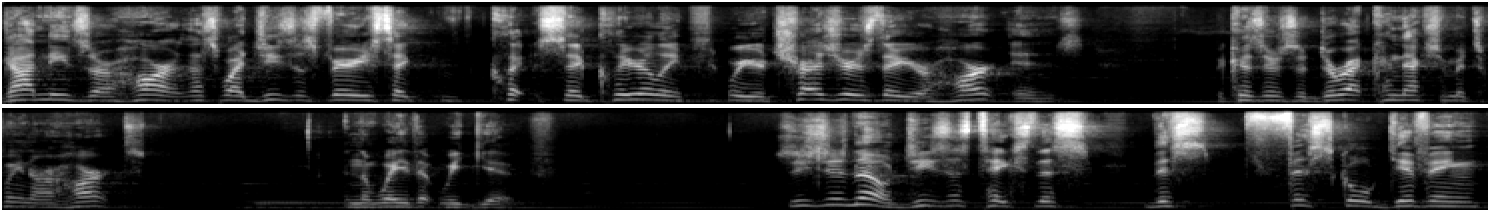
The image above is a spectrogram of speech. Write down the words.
God needs our heart. That's why Jesus very said, said clearly, "Where your treasure is, there your heart is," because there's a direct connection between our heart and the way that we give. So you just know Jesus takes this this fiscal giving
